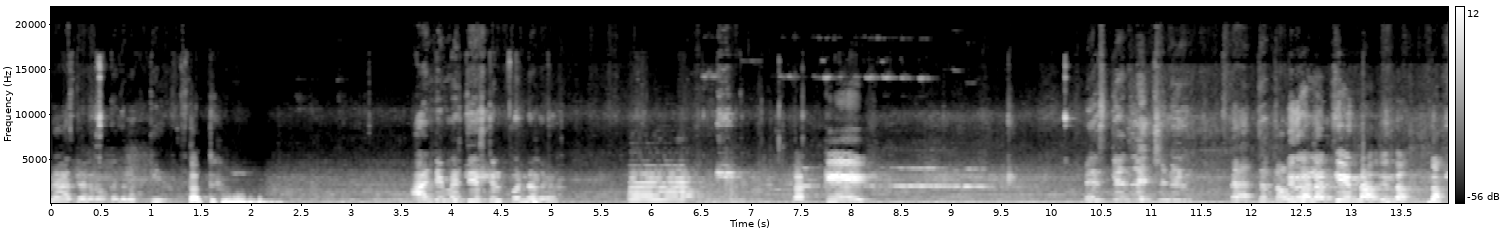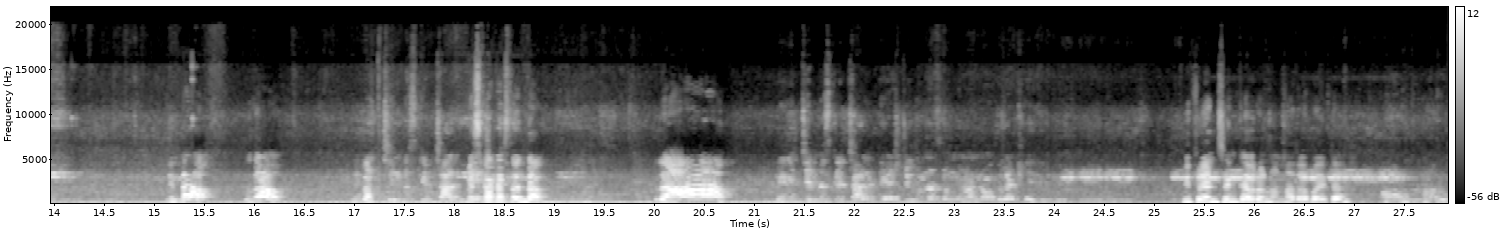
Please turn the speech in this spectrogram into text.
మ్యాథ్ ఎవరో కదా లక్కి తలుపు తీ. ఆంటీ మీరు తీసుకెళ్ళిపోండి అలాగా లక్కీ బిస్కెట్లు ఇచ్చి ఇదిగా లక్కీ ఇందా ఇందా దా. ఇందా ఇదిగా బిస్కెట్ చాలా బిస్కెట్ ఇస్తుందా రా. నేను ఇచ్చిన బిస్కెట్ చాలా టేస్టీగా ఉన్నట్టుంది నన్ను వదలట్లేదు. మీ ఫ్రెండ్స్ ఇంకెవరైనా ఉన్నారా బయట? ఉన్నారు.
